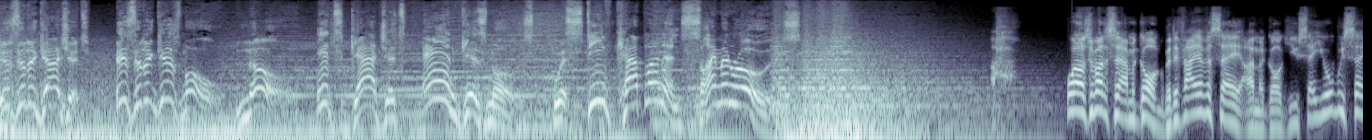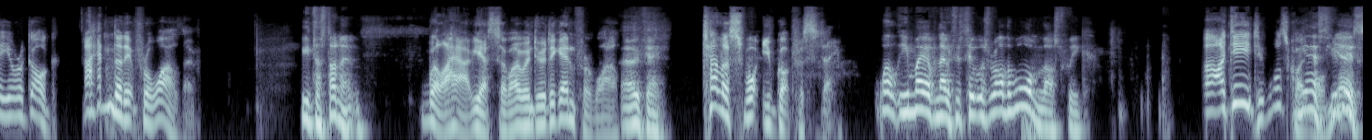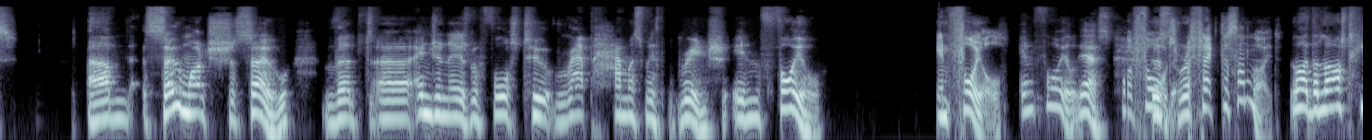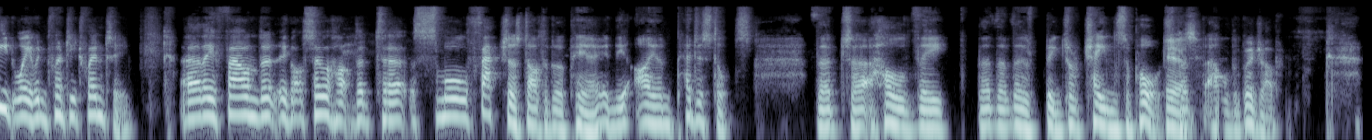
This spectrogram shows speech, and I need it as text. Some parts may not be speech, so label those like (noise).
Is it a gadget? Is it a gizmo? No, it's gadgets and gizmos with Steve Kaplan and Simon Rose. Well, I was about to say I'm a gog, but if I ever say I'm a gog, you say you always say you're a gog. I hadn't done it for a while though. You just done it. Well, I have, yes, so I won't do it again for a while. Okay. Tell us what you've got for us today. Well, you may have noticed it was rather warm last week. Uh, I did. It was quite Yes, warm. you yes. Um, so much so that uh, engineers were forced to wrap Hammersmith Bridge in foil. In foil. In foil, yes. What for? To reflect the sunlight. Well, the last heat wave in 2020, uh, they found that it got so hot that uh, small fractures started to appear in the iron pedestals that uh, hold the, the, the those big sort of chain supports Yes. that hold the bridge up.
